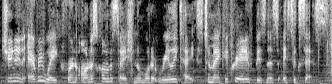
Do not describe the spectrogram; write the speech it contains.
Tune in every week for an honest conversation on what it really takes to make a creative business a success.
